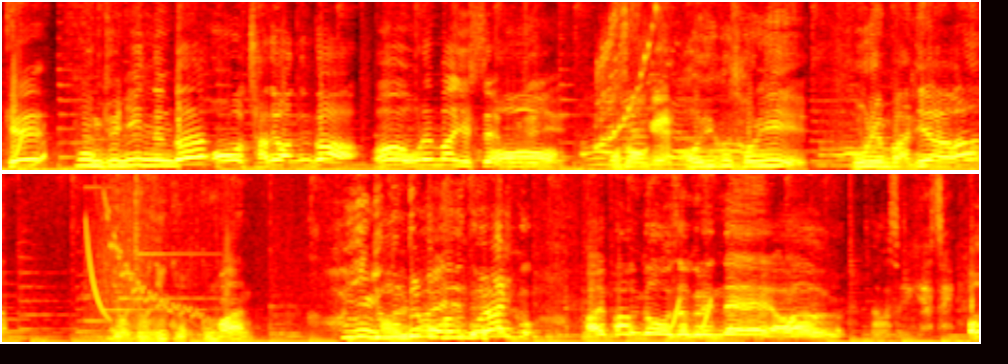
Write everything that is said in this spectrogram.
걔 봉준이 있는가? 어 자네 왔는가? 어 오랜만일세 봉준이 어서 오게 어이구 소리 오랜만이야 여전히 곱구만. 이놈들 뭐 하는 거야 이거? 아 반가워서 그랬네. 아유. 나가서 얘기하세요 어?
